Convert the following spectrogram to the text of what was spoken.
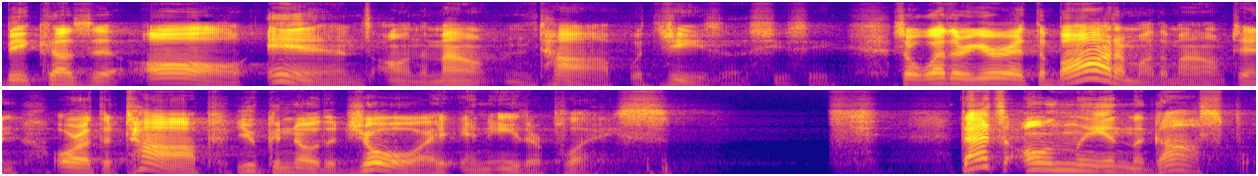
because it all ends on the mountaintop with Jesus, you see. So whether you're at the bottom of the mountain or at the top, you can know the joy in either place. That's only in the gospel.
